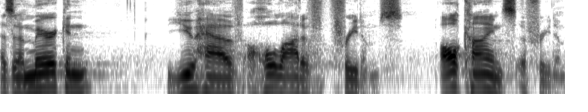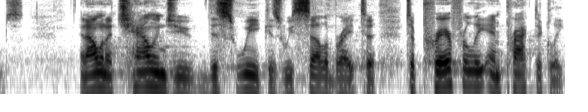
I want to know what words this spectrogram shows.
As an American, you have a whole lot of freedoms, all kinds of freedoms. And I want to challenge you this week as we celebrate to, to prayerfully and practically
